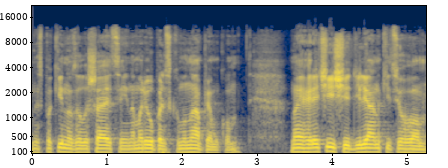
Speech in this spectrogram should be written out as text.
неспокійно залишається і на Маріупольському напрямку. Найгарячіші ділянки цього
